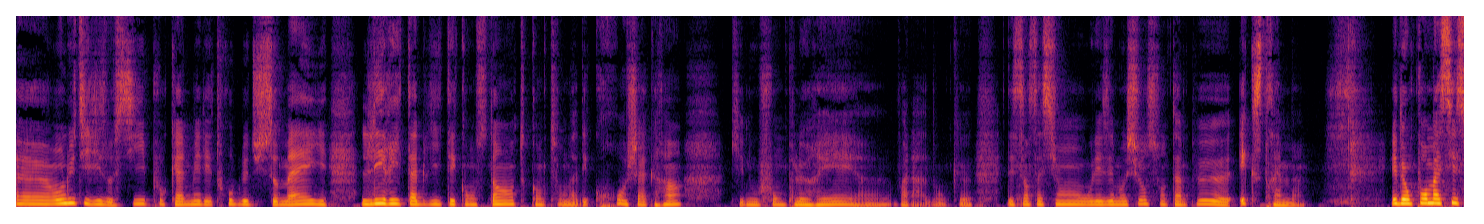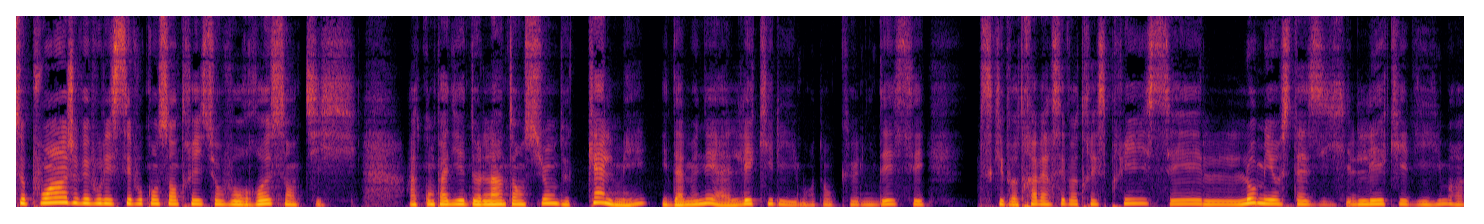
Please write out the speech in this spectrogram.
Euh, on l'utilise aussi pour calmer les troubles du sommeil, l'irritabilité constante quand on a des gros chagrins qui nous font pleurer. Euh, voilà, donc des sensations où les émotions sont un peu extrêmes. Et donc pour masser ce point, je vais vous laisser vous concentrer sur vos ressentis accompagné de l'intention de calmer et d'amener à l'équilibre. Donc euh, l'idée c'est ce qui doit traverser votre esprit, c'est l'homéostasie, l'équilibre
